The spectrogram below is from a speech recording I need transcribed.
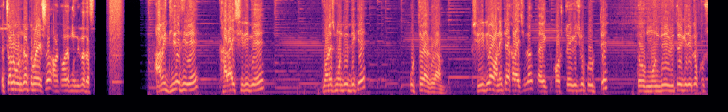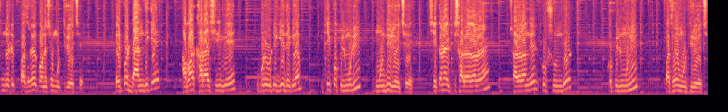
তো চলো বন্ধুরা, তোমরা এসো, আমরা তোমাদের মন্দিরগুলো দর্শন আমি ধীরে ধীরে খাড়াই সিঁড়ি বেয়ে গণেশ মন্দিরের দিকে উঠতে লাগলাম। সিঁড়িটা অনেকটা খাড়াই ছিল, তাই একটু কষ্ট হয়ে গেছিল উপরে উঠতে। তো মন্দিরের ভিতরে গিয়ে দেখলাম খুব সুন্দর একটা পাথরের গণেশের মূর্তি রয়েছে। এরপর ডান দিকে আবার খাড়াই সিঁড়ি বেয়ে উপরে উঠে গিয়ে দেখলাম একটি কপিলমুড়ি মন্দির রয়েছে। সেখানে একটি সাদা কালার, সাদা রঙের খুব সুন্দর কপিলমুনি পাথরের মূর্তি রয়েছে।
